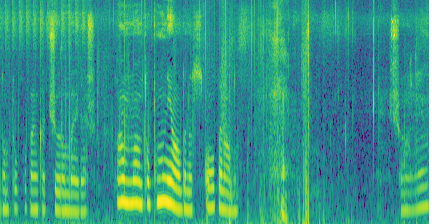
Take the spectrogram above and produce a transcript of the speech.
aldım topu. Ben kaçıyorum beyler. Lan lan topumu niye aldınız? O ben aldım. Şöyle.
